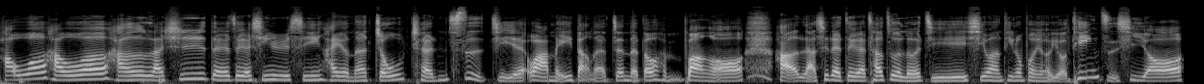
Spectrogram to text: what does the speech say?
好哦，好哦，好，老师的这个新日新，还有呢轴承四节，哇，每一档呢真的都很棒哦。好，老师的这个操作逻辑，希望听众朋友有听仔细哦。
